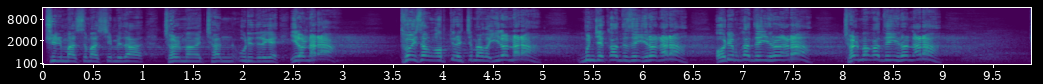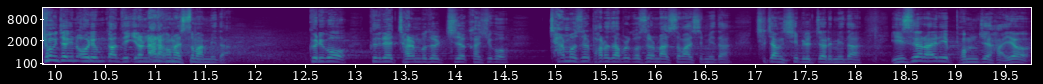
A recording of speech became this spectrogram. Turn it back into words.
주님 말씀하십니다. 절망에 찬 우리들에게 일어나라 더 이상 엎드렸지 말고 일어나라 문제 가운데서 일어나라 어려움 가운데 일어나라 절망 가운데 일어나라 경제적인 어려움 가운데 일어나라고 말씀합니다. 그리고 그들의 잘못을 지적하시고 잘못을 바로잡을 것을 말씀하십니다. 7장 11절입니다. 이스라엘이 범죄하여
